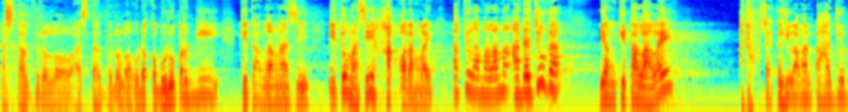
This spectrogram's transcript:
Astagfirullah, astagfirullah. Udah keburu pergi. Kita nggak ngasih. Itu masih hak orang lain. Tapi lama-lama ada juga yang kita lalai. Aduh saya kehilangan tahajud.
